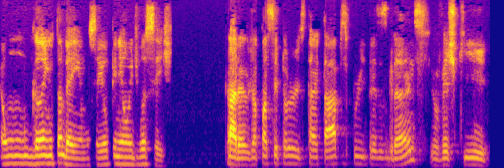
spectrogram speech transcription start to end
é um ganho também. Eu não sei a opinião de vocês. Cara, eu já passei por startups, por empresas grandes. Eu vejo que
